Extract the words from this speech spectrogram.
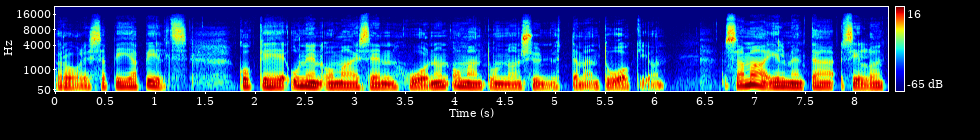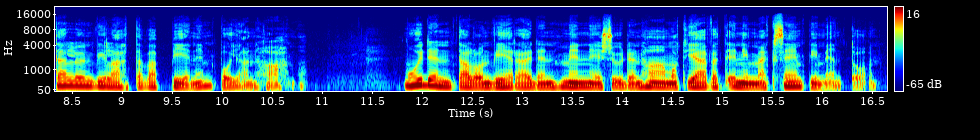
roolissa Pia Pilts, kokee unenomaisen huonon oman tunnon synnyttämän tuokion. Samaa ilmentää silloin tällöin vilahtava pienen pojan hahmo. Muiden talon vieraiden menneisyyden haamot jäävät enimmäkseen pimentoon.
